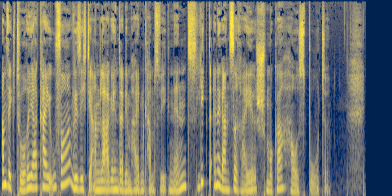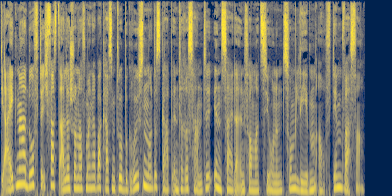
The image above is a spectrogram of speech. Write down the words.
Am Viktoria-Kai-Ufer, wie sich die Anlage hinter dem Heidenkampsweg nennt, liegt eine ganze Reihe schmucker Hausboote. Die Eigner durfte ich fast alle schon auf meiner Barkassentour begrüßen und es gab interessante Insider-Informationen zum Leben auf dem Wasser.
